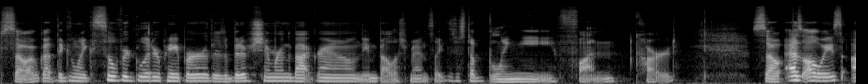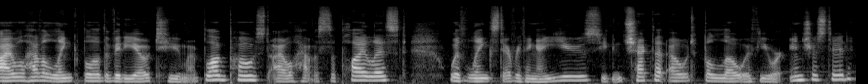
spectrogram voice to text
So I've got the like silver glitter paper, there's a bit of shimmer in the background, the embellishments, like just a blingy, fun card. So as always, I will have a link below the video to my blog post. I will have a supply list with links to everything I use. You can check that out below if you are interested.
